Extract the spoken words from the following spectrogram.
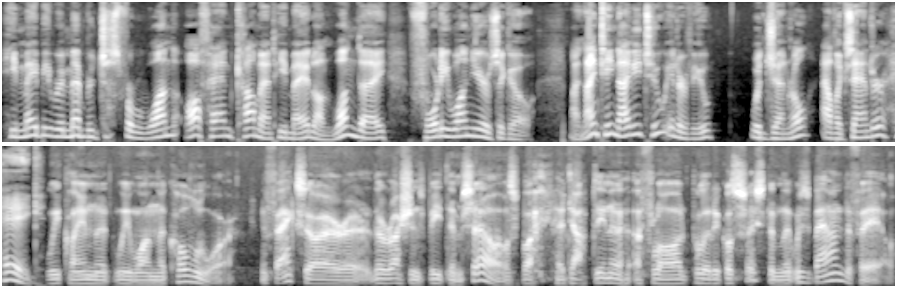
he may be remembered just for one offhand comment he made on one day 41 years ago. My 1992 interview with General Alexander Haig. We claim that we won the Cold War. The facts are uh, the Russians beat themselves by adopting a, a, flawed political system that was bound to fail.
